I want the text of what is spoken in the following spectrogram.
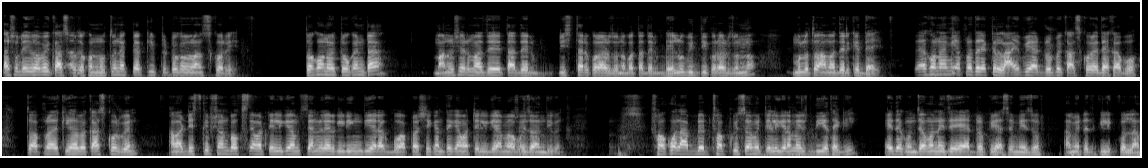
আসলে এইভাবেই কাজ করে। যখন নতুন একটা ক্রিপ্টো টোকেন লঞ্চ করে তখন ওই টোকেনটা মানুষের মাঝে তাদের বিস্তার করার জন্য বা তাদের ভ্যালু বৃদ্ধি করার জন্য মূলত আমাদেরকে দেয়। তো এখন আমি আপনাদের একটা লাইভ এয়ারড্রপে কাজ করে দেখাবো। তো আপনারা কীভাবে কাজ করবেন, আমার ডিসক্রিপশন বক্সে আমার টেলিগ্রাম চ্যানেলের লিঙ্ক দিয়ে রাখব। আপনারা সেখান থেকে আমার টেলিগ্রামে অবশ্যই জয়েন দিবেন। সকল আপডেট সব কিছু আমি টেলিগ্রামে দিয়ে থাকি। এই দেখুন, যেমন এই যে এয়ারড্রপটি আছে মেজর আমি এটাতে ক্লিক করলাম।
